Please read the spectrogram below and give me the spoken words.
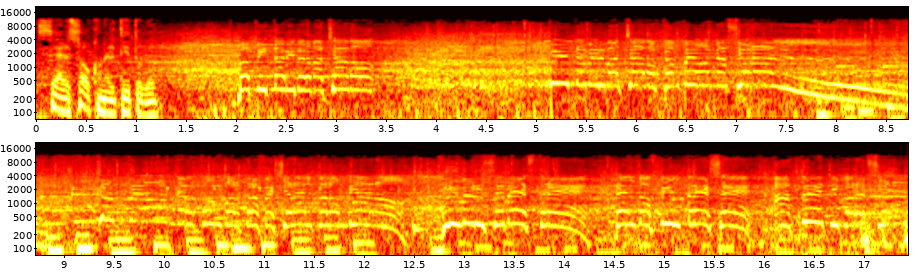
se alzó con el título. Va a pitar Iber Machado. Machado, campeón nacional. Campeón del fútbol profesional colombiano. Primer semestre del 2013. Atlético Nacional.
